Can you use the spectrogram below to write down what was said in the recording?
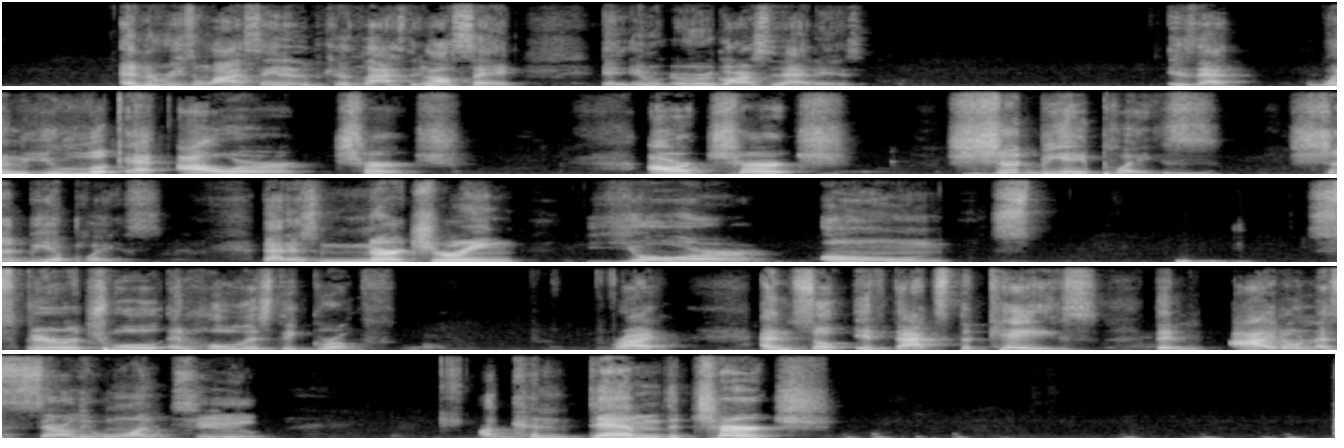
and the reason why I say that is because last thing I'll say in, in- in regards to that is is that when you look at our church, our church should be a place, should be a place that is nurturing your own s- spiritual and holistic growth. Right? And so if that's the case, then I don't necessarily want to uh, condemn the church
